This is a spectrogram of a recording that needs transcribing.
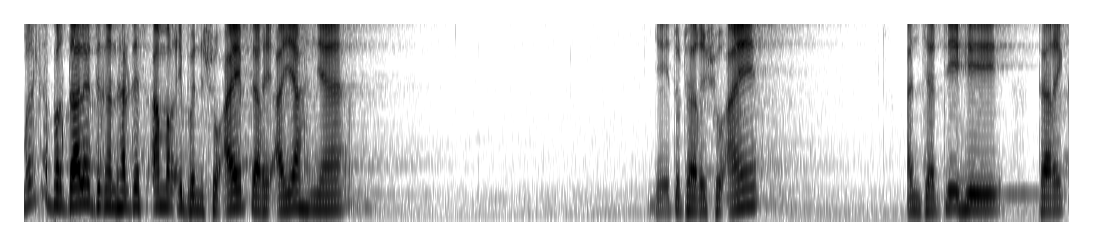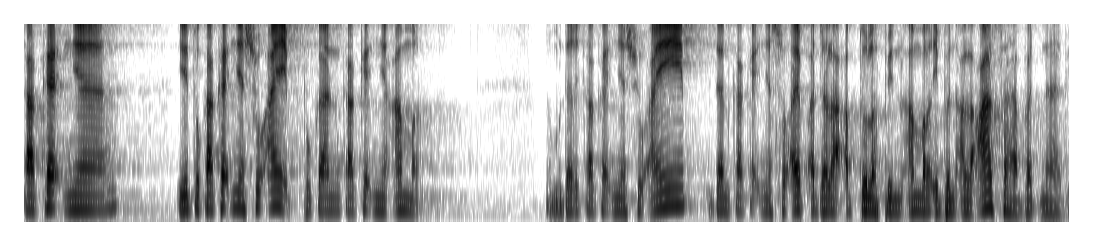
Mereka berdalil dengan hadis Amr ibn Shu'aib dari ayahnya yaitu dari Shu'aib anjadihi dari kakeknya yaitu kakeknya Shu'aib bukan kakeknya Amr namun dari kakeknya Shu'aib dan kakeknya Shu'aib adalah Abdullah bin Amr ibn Al-As sahabat Nabi.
